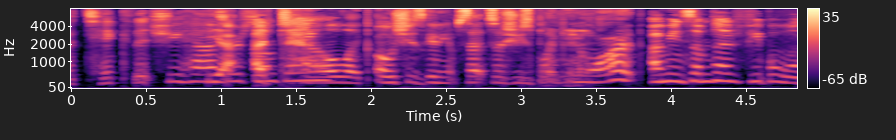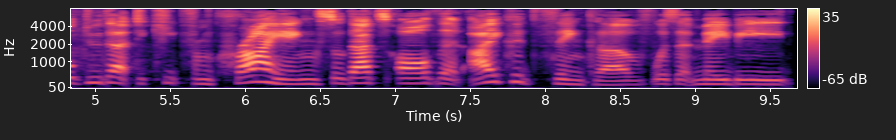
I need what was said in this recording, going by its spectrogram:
a tick that she has yeah, or a something? tell, like, oh, she's getting upset, so she's blinking a lot. I mean, sometimes people will do that to keep from crying, so that's all that I could think of was that maybe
